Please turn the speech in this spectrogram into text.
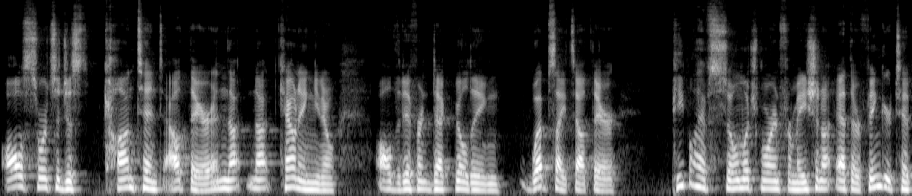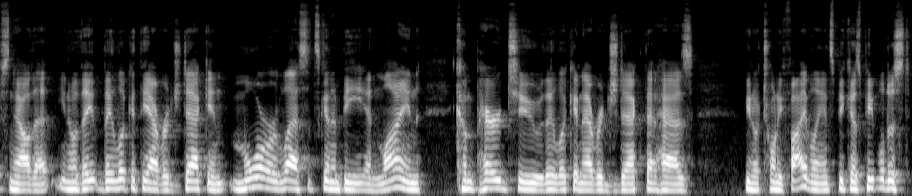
all sorts of just content out there, and not not counting, you know, all the different deck building websites out there. People have so much more information at their fingertips now that you know they they look at the average deck and more or less it's going to be in line compared to they look an average deck that has you know 25 lands because people just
